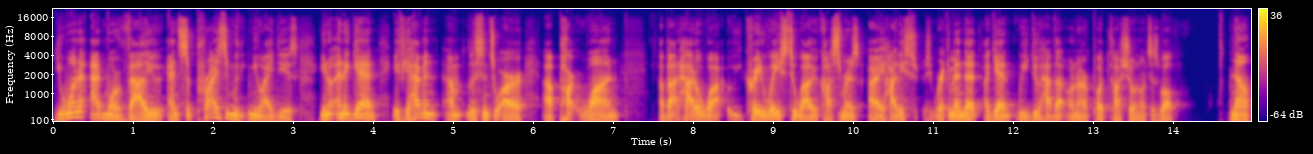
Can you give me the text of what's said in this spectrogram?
you want to add more value and surprise them with new ideas. You know, and again, if you haven't um, listened to our uh, part one, about how to create ways to wow your customers, I highly recommend that. Again, we do have that on our podcast show notes as well. Now,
